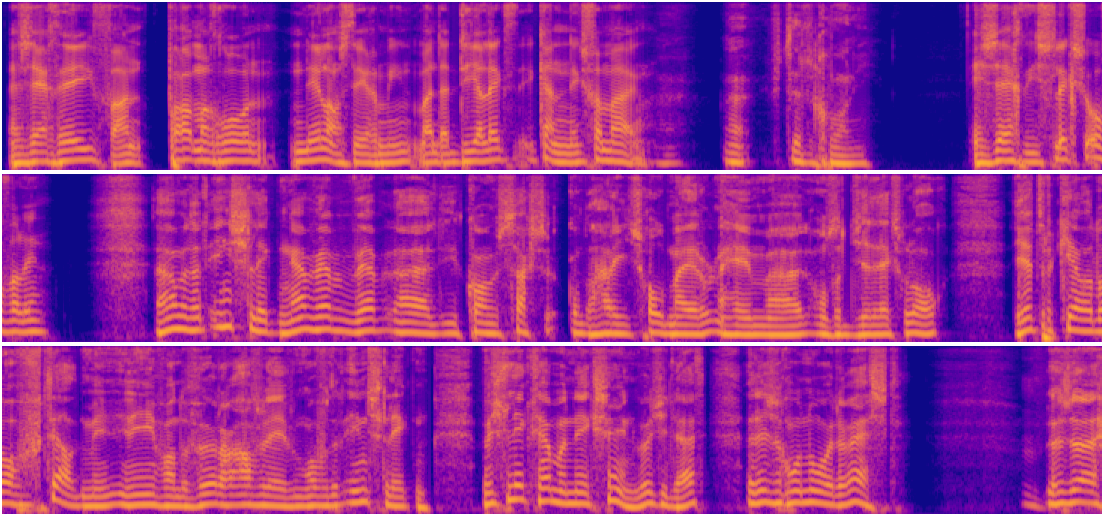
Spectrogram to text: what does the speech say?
dan zegt hij van, praat maar gewoon Nederlands tegen mij. Maar dat dialect, ik kan er niks van maken. Nee, je verstaat het gewoon niet. Hij zegt, die slikt zoveel in. Ja, maar dat inslikken, hè, we hebben, we hebben, eh, die komt straks komt Harry Schoolmeijer ook nog heen, eh, onze dialectoloog. Die heeft er een keer wat over verteld in een van de vorige afleveringen over het inslikken. We slikt helemaal niks in, weet je dat? Het is er gewoon Noorderwest. Dus eh,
